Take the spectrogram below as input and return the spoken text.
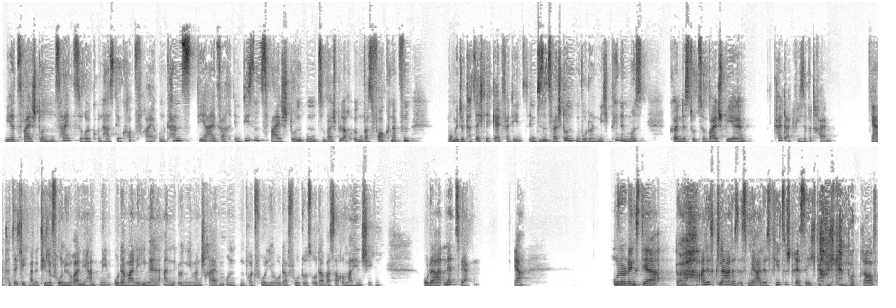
wieder zwei Stunden Zeit zurück und hast den Kopf frei und kannst dir einfach in diesen zwei Stunden zum Beispiel auch irgendwas vorknöpfen, womit du tatsächlich Geld verdienst. In diesen zwei Stunden, wo du nicht pinnen musst, könntest du zum Beispiel Kaltakquise betreiben. Ja, tatsächlich mal eine Telefonhörer in die Hand nehmen oder mal eine E-Mail an irgendjemanden schreiben und ein Portfolio oder Fotos oder was auch immer hinschicken. Oder Netzwerken. Ja, oder du denkst dir, alles klar, das ist mir alles viel zu stressig, da habe ich keinen Bock drauf.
